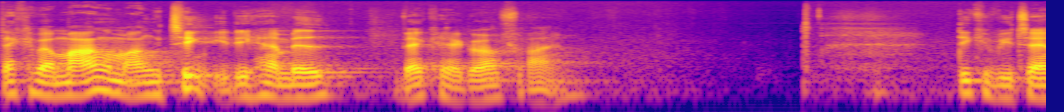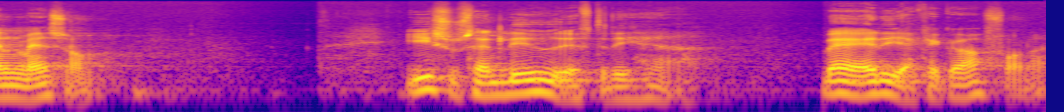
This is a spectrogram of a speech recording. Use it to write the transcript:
Der kan være mange, mange ting i det her med, hvad kan jeg gøre for dig? Det kan vi tale en masse om. Jesus han levede efter det her. Hvad er det, jeg kan gøre for dig?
